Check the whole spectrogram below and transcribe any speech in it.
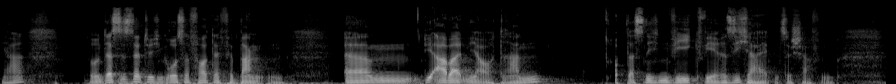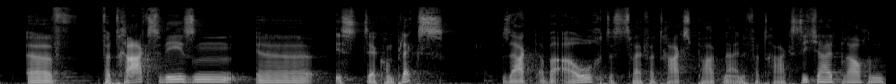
Ja, so, und das ist natürlich ein großer Vorteil für Banken. Ähm, die arbeiten ja auch dran, ob das nicht ein Weg wäre, Sicherheiten zu schaffen. Äh, Vertragswesen äh, ist sehr komplex sagt aber auch, dass zwei Vertragspartner eine Vertragssicherheit brauchen.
